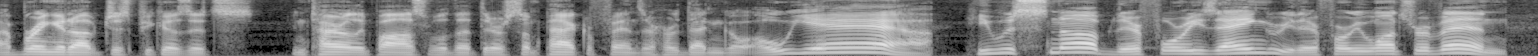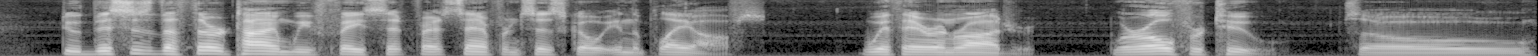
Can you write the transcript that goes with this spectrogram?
I bring it up just because it's entirely possible that there's some Packer fans that heard that and go, "Oh yeah, he was snubbed, therefore he's angry, therefore he wants revenge." Dude, this is the third time we've faced San Francisco in the playoffs with Aaron Rodgers. We're 0 for 2. So,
